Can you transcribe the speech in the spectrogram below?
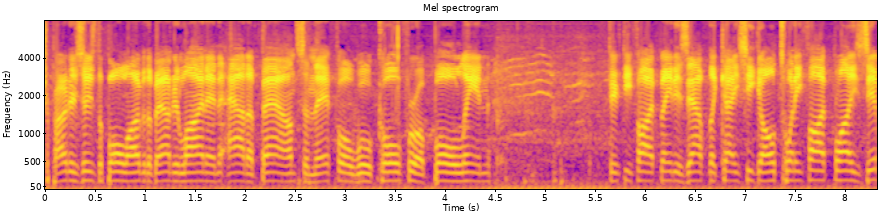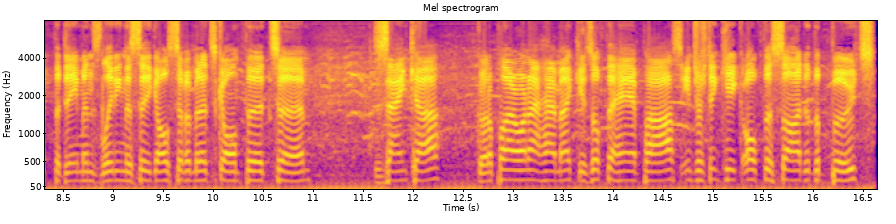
Tripodi sees the ball over the boundary line and out of bounds, and therefore will call for a ball in. 55 metres out for the Casey goal. 25 plays zip. The Demons leading the Seagulls. Seven minutes gone, third term. Zanker got a player on a hammock. Gives off the hand pass. Interesting kick off the side of the boots.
